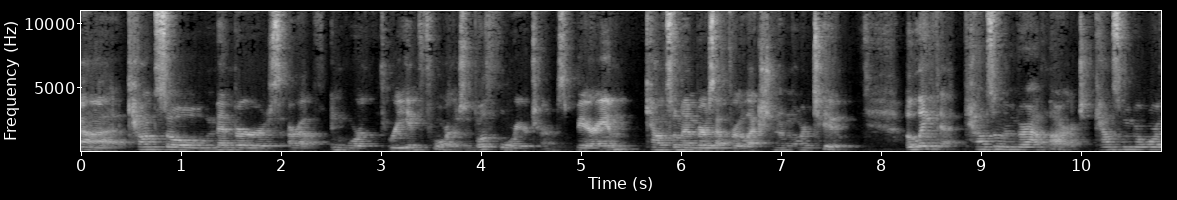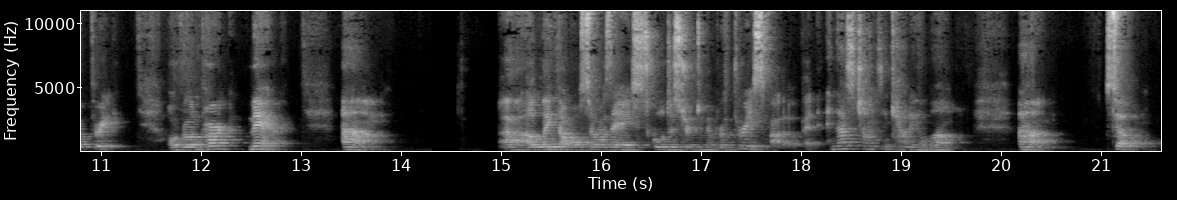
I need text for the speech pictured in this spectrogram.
uh, council members are up in Ward three and four. Those are both four-year terms. Merriam, council members up for election in Ward two. Olathe, council member at large, council member Ward 3. Overland Park, mayor. Um, uh, Olathe also has a school district member 3 spot open, and that's Johnson County alone. Um, so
